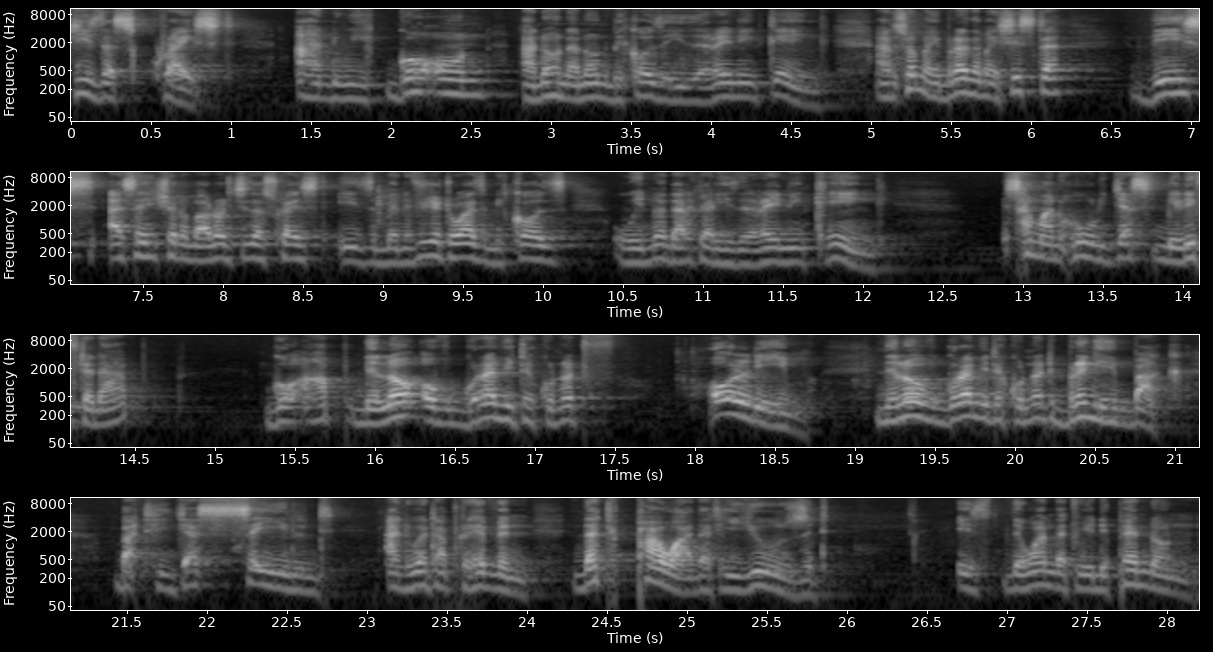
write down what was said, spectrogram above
Jesus Christ. And we go on and on and on because he's the reigning king. And so, my brother, my sister, this ascension of our Lord Jesus Christ is beneficial to us because we know that actually he's the reigning king someone who will just be lifted up, go up. The law of gravity could not hold him. The law of gravity could not bring him back, but he just sailed and went up to heaven. That power that he used is the one that we depend on,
